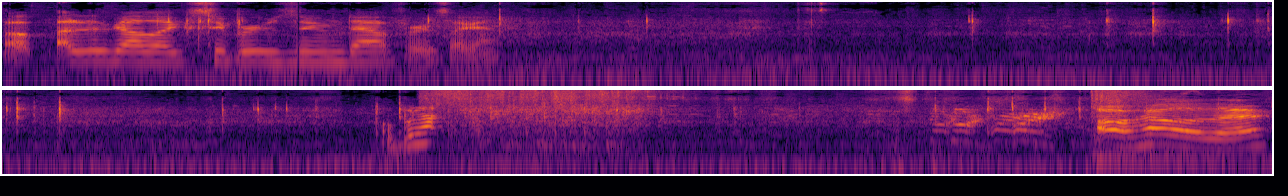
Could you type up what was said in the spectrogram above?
Oh, I just got like super zoomed out for a second. Open up. Oh, hello there.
